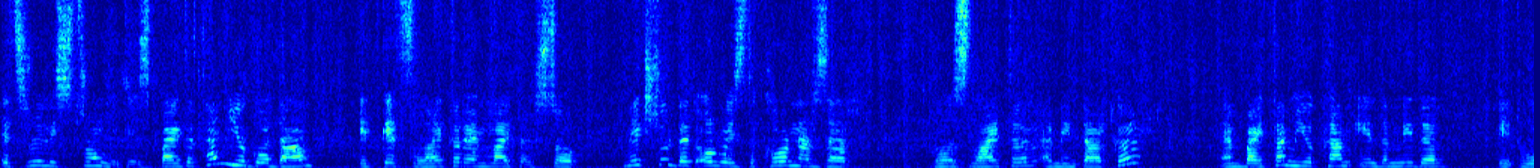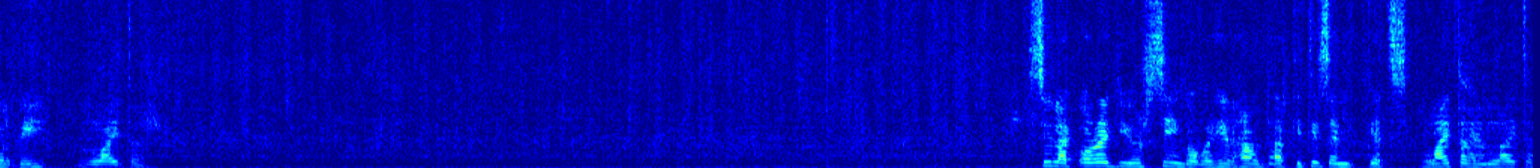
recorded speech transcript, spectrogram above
it's really strong it is. By the time you go down it gets lighter and lighter. So make sure that always the corners are goes lighter I mean darker. And by the time you come in the middle it will be lighter See, like already you're seeing over here how dark it is and it gets lighter and lighter.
